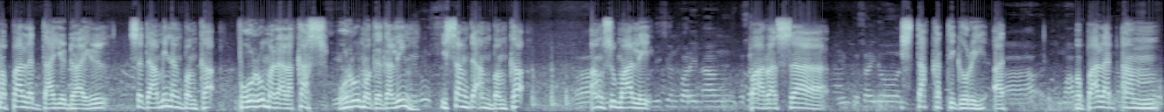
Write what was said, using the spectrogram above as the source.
Mapalad tayo dahil sa dami ng bangka, puro malalakas, puro magagaling. Isang daang bangka ang sumali para sa stock category at mapalad ang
